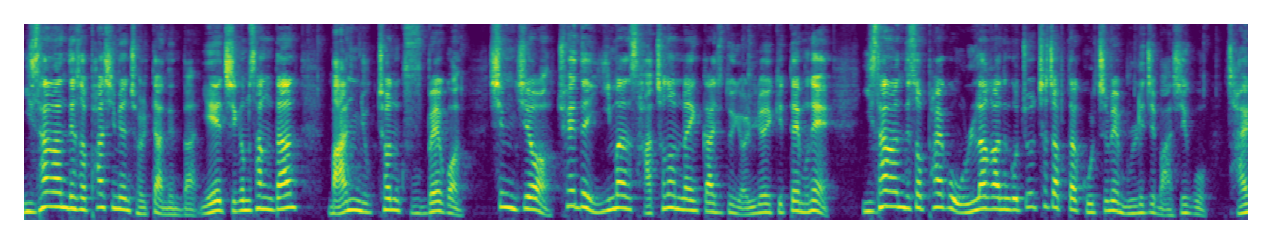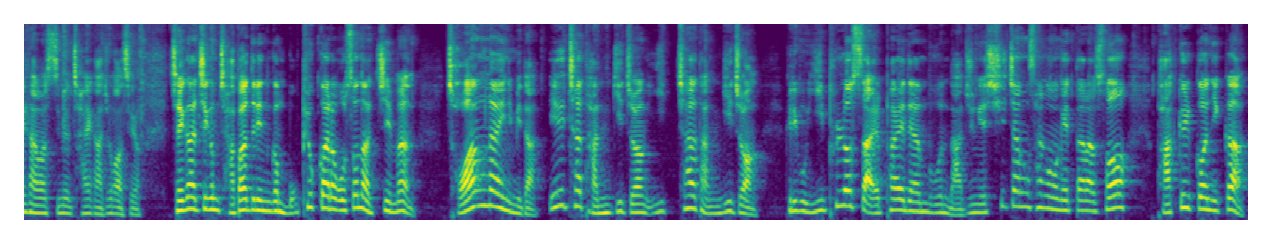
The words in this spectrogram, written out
이상한 데서 파시면 절대 안 된다. 얘 지금 상단 16,900원, 심지어 최대 24,000원 라인까지도 열려있기 때문에 이상한 데서 팔고 올라가는 거 쫓아잡다 고쯤에 물리지 마시고 잘 담았으면 잘 가져가세요. 제가 지금 잡아드리는 건 목표가라고 써놨지만 저항 라인입니다. 1차 단기 저항, 2차 단기 저항, 그리고 이 플러스 알파에 대한 부분 나중에 시장 상황에 따라서 바뀔 거니까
